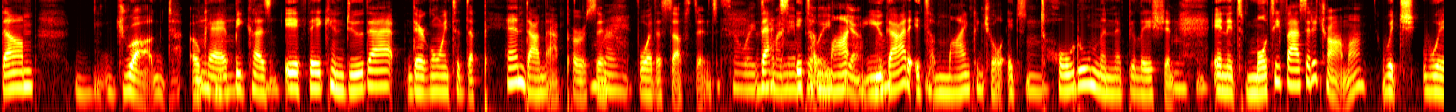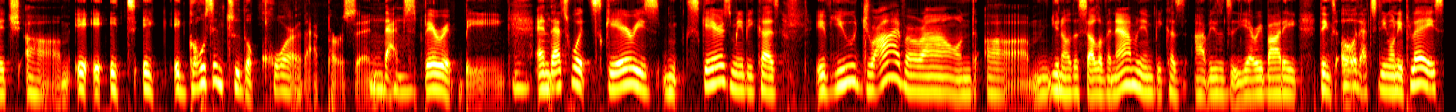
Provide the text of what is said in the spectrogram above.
them drugged, okay? Mm-hmm. Because if they can do that, they're going to depend on that person Right. for the substance. It's a That's it's a mind. yeah. Mm-hmm. You got it. It's a mind control. It's total manipulation, and it's multifaceted trauma, which which um it it, it it it goes into the core of that person, that spirit being, and that's what scares scares me because if you drive around, um, you know, the Sullivant Avenue, because obviously everybody thinks, oh, that's the only place.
